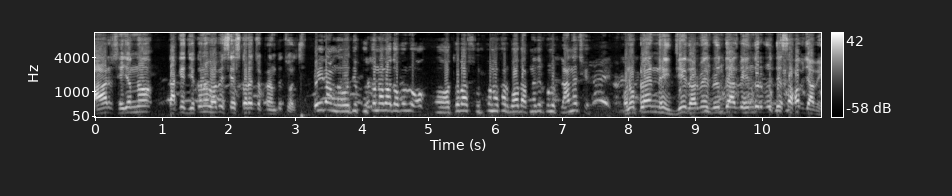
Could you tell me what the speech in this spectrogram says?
আর সেই জন্য তাকে যে কোনো ভাবে শেষ করার চক্রান্ত চলছে। এই রামনবমীতে পুতনাবাদ অথবা সূর্পনখার বধ আপনাদের কোনো প্ল্যান আছে? কোনো প্ল্যান নেই। যে ধর্মের বিরুদ্ধে আসবে হিন্দুর বিরুদ্ধে সব যাবে।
